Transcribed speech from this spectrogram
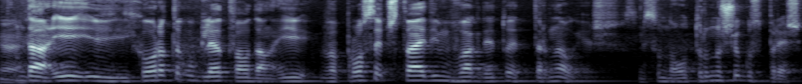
Е. Да, и, и, и хората го гледат това отдавна. И въпросът е, че това е един влак, дето е тръгнал, геш. Смисъл, много трудно ще го спреш.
